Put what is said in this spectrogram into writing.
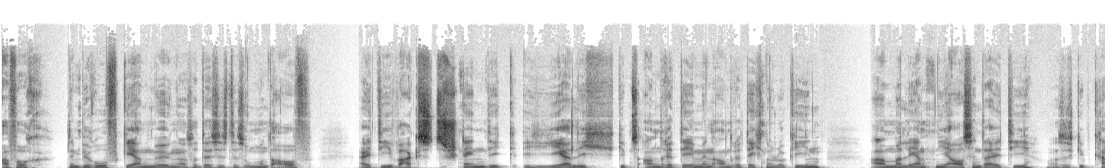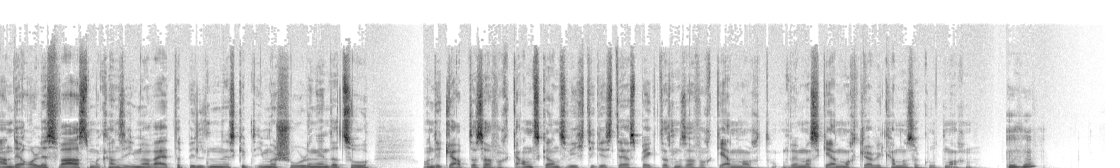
einfach den Beruf gern mögen. Also das ist das Um und Auf. IT wächst ständig, jährlich gibt es andere Themen, andere Technologien. Ähm, man lernt nie aus in der IT. Also es gibt keinen, der alles weiß, man kann sich immer weiterbilden, es gibt immer Schulungen dazu. Und ich glaube, dass einfach ganz, ganz wichtig ist der Aspekt, dass man es einfach gern macht. Und wenn man es gern macht, glaube ich, kann man es auch gut machen. Mhm.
